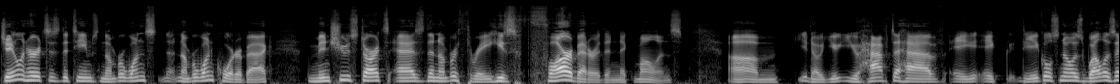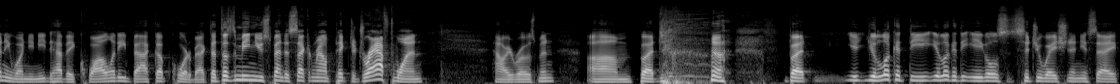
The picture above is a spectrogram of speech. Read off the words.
Jalen Hurts is the team's number one number one quarterback. Minshew starts as the number three. He's far better than Nick Mullens. Um, you know, you, you have to have a, a, the Eagles know as well as anyone, you need to have a quality backup quarterback. That doesn't mean you spend a second round pick to draft one, Howie Roseman. Um, but But you, you look at the you look at the Eagles situation and you say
